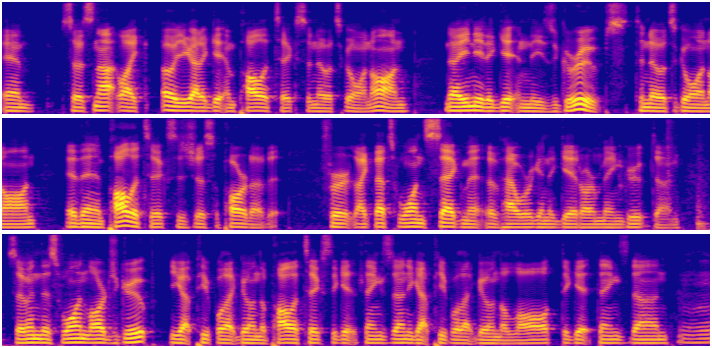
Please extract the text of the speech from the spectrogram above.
And so it's not like, oh, you got to get in politics to know what's going on. No, you need to get in these groups to know what's going on. And then politics is just a part of it. For like, that's one segment of how we're going to get our main group done. So in this one large group, you got people that go into politics to get things done. You got people that go into law to get things done. Mm-hmm.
